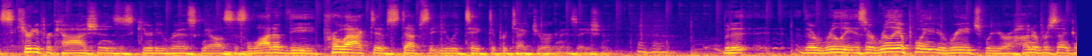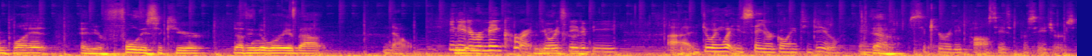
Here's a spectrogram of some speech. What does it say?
security precautions, the security risk analysis, a lot of the proactive steps that you would take to protect your organization. But it, there really is there really a point you reach where you're 100% compliant and you're fully secure, nothing to worry about. No. You need to remain current. Remain you always need to be uh, doing what you say you're going to do in Yeah. your security policies and procedures.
